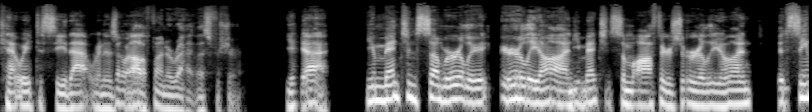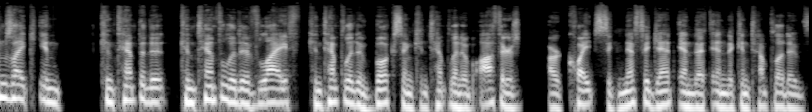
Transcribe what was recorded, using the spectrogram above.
can't wait to see that one as well. Fun to write, that's for sure. Yeah. You mentioned some early early on. You mentioned some authors early on. It seems like in contemplative contemplative life, contemplative books and contemplative authors are quite significant in the in the contemplative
